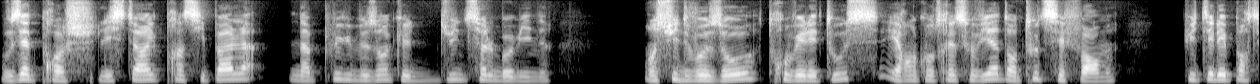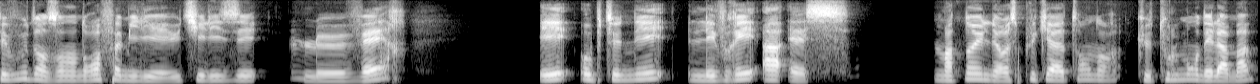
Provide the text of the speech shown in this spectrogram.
Vous êtes proche, l'historique principal n'a plus besoin que d'une seule bobine. Ensuite vos os, trouvez-les tous et rencontrez Sovia dans toutes ses formes. Puis téléportez-vous dans un endroit familier, utilisez le vert et obtenez les vrais AS. Maintenant, il ne reste plus qu'à attendre que tout le monde ait la map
